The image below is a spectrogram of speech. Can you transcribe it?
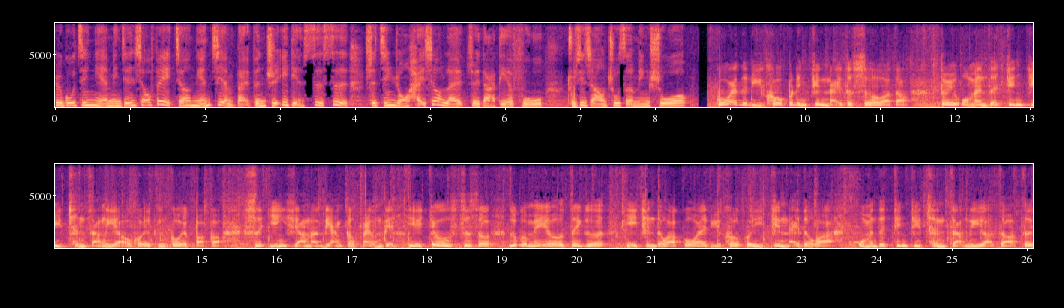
预估今年民间消费将年减百分之一点四四，是金融海啸来最大跌幅。主机长朱泽明说：“国外的旅客不能进来的时候啊，到对我们的经济成长率啊，我会跟各位报告，是影响了两个百分点。也就是说，如果没有这个疫情的话，国外旅客可以进来的话，我们的经济成长率啊，是吧这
